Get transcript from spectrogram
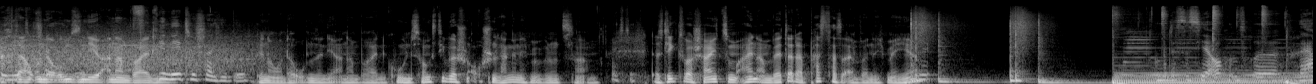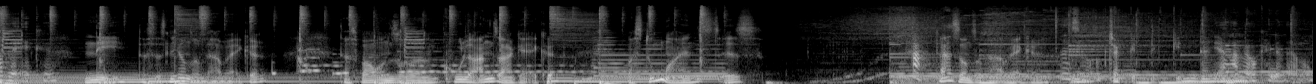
ach da, und da oben sind die anderen beiden. Kinetischer Jubel. Genau, und da oben sind die anderen beiden coolen Songs, die wir schon auch schon lange nicht mehr benutzt haben. Richtig. Das liegt wahrscheinlich zum einen am Wetter, da passt das einfach nicht mehr hier. Und das ist ja auch unsere Werbeecke. Nee, das ist nicht unsere Werbeecke. Das war unsere coole Ansage-Ecke. Was du meinst ist. Ah. Da ist unsere Werbeecke. Ach so, Ja, haben wir auch keine Werbung.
